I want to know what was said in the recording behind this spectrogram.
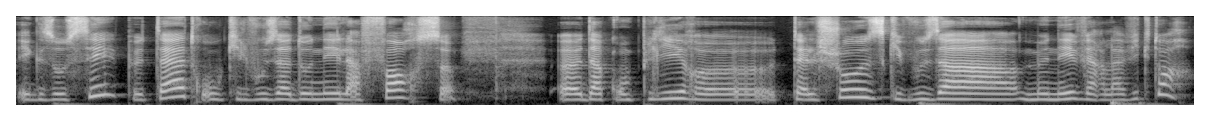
exaucé peut-être, ou qu'il vous a donné la force euh, d'accomplir euh, telle chose qui vous a mené vers la victoire.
